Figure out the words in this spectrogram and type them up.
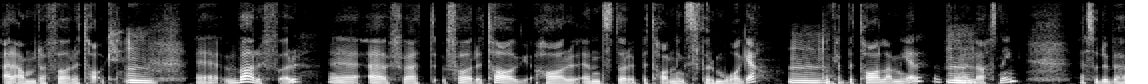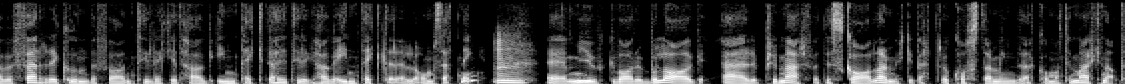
är andra företag. Mm. Eh, varför? Eh, är för att företag har en större betalningsförmåga. Mm. De kan betala mer för mm. en lösning. Så du behöver färre kunder för en tillräckligt hög intäkt, tillräckligt höga intäkter eller omsättning. Mm. Eh, mjukvarubolag är primärt för att det skalar mycket bättre och kostar mindre att komma till marknad.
